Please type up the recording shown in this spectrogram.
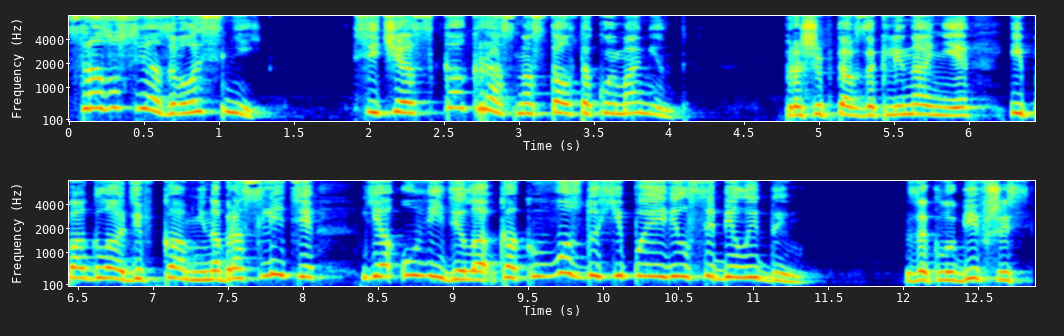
сразу связывалась с ней. Сейчас как раз настал такой момент. Прошептав заклинание и погладив камни на браслете, я увидела, как в воздухе появился белый дым. Заклубившись,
